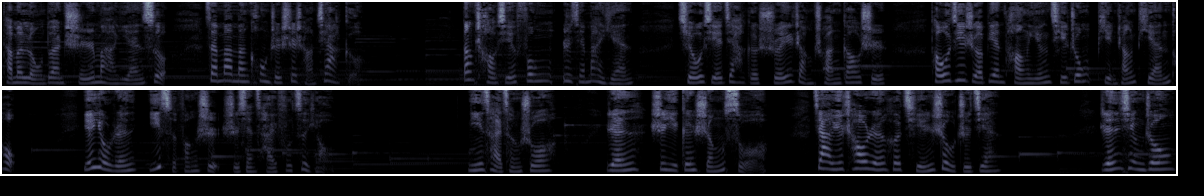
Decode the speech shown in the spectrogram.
他们垄断尺码、颜色，在慢慢控制市场价格。当炒鞋风日渐蔓延，球鞋价格水涨船高时，投机者便躺赢其中，品尝甜头。也有人以此方式实现财富自由。尼采曾说：“人是一根绳索，架于超人和禽兽之间。”人性中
